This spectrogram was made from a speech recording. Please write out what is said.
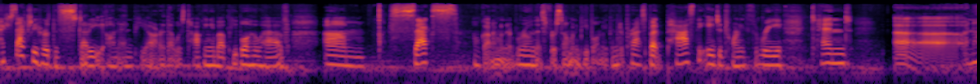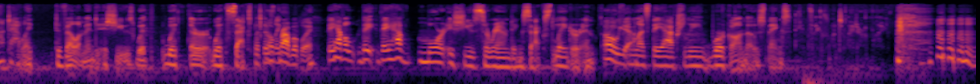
I just actually heard this study on NPR that was talking about people who have um, sex. Oh God, I'm going to ruin this for so many people and make them depressed. But past the age of 23, tend uh, not to have like development issues with with their with sex, but there's Oh, like probably. they have a they they have more issues surrounding sex later in Oh, yeah. unless they actually work on those things. It's like so much later in life.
